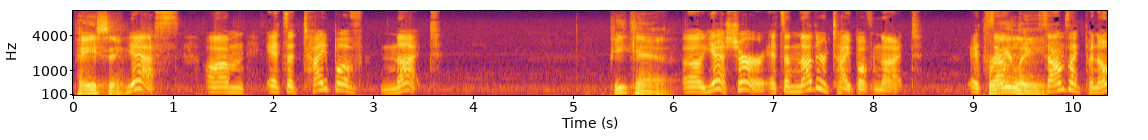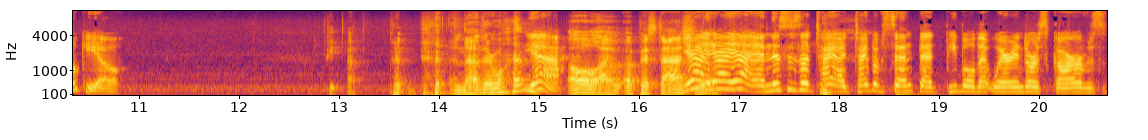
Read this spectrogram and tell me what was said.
Pacing. yes. Um, it's a type of nut. Pecan. Uh, yeah, sure. It's another type of nut. It Praline. sounds like Pinocchio. P- uh, p- p- another one? Yeah. Oh, a, a pistachio. Yeah, yeah, yeah. And this is a, ty- a type of scent that people that wear indoor scarves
